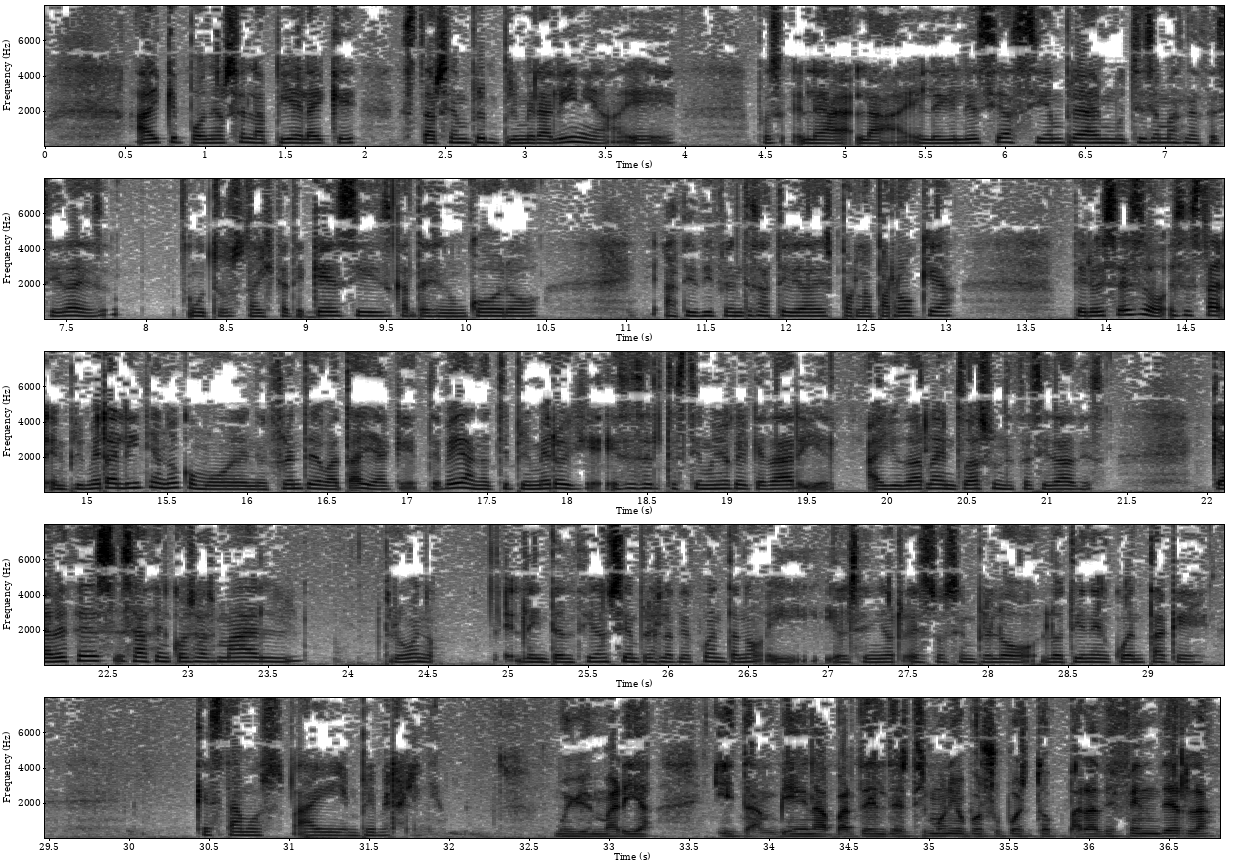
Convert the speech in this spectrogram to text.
Hay que ponerse en la piel, hay que estar siempre en primera línea. Eh, pues la, la, en la iglesia siempre hay muchísimas necesidades muchos dais catequesis, cantáis en un coro, hacéis diferentes actividades por la parroquia, pero es eso, es estar en primera línea, ¿no? Como en el frente de batalla, que te vean a ti primero y que ese es el testimonio que hay que dar y ayudarla en todas sus necesidades. Que a veces se hacen cosas mal, pero bueno, la intención siempre es lo que cuenta, ¿no? Y, el Señor esto siempre lo, lo tiene en cuenta que, que estamos ahí en primera línea. Muy bien, María. Y también, aparte del testimonio, por supuesto, para defenderla,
